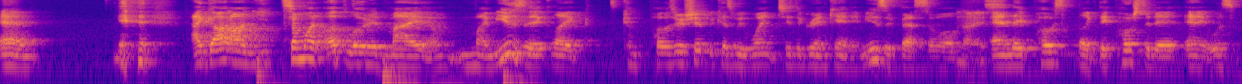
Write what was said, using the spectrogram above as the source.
and. I got on. Someone uploaded my um, my music like composership because we went to the Grand Canyon Music Festival Nice. and they post like they posted it and it was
